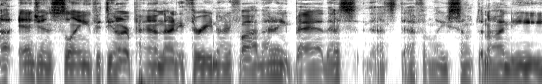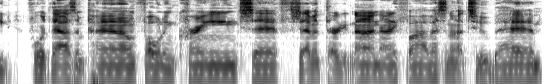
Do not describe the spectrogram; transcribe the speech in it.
uh, engine sling 1500 pound 93 95 that ain't bad. That's that's definitely something i need. 4000 pound folding crane set 739.95 that's not too bad.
